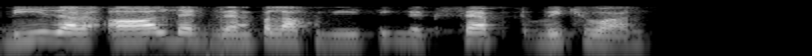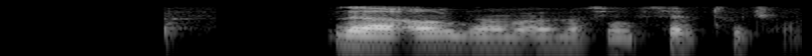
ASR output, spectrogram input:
These are all the example of meeting except which one? They are all missing except which one?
